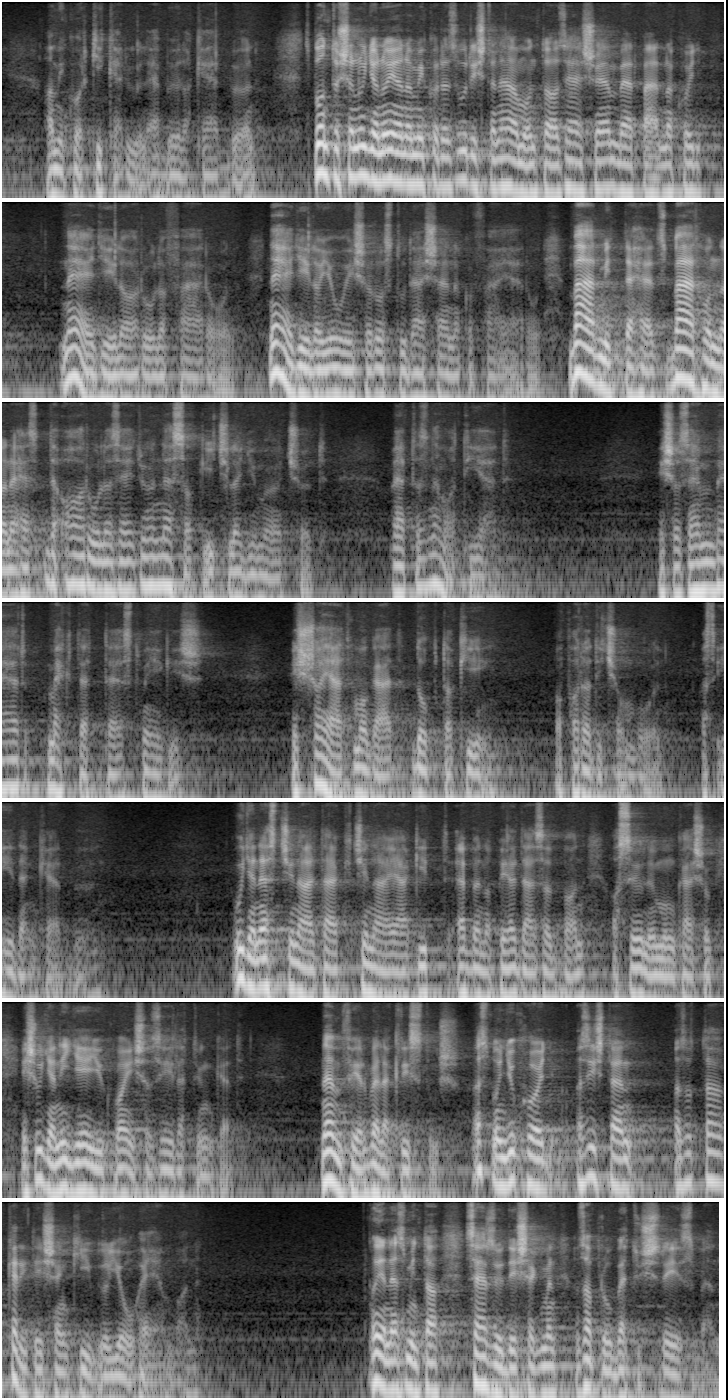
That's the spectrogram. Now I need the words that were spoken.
amikor kikerül ebből a kertből. Ez pontosan ugyanolyan, amikor az Úristen elmondta az első emberpárnak, hogy ne egyél arról a fáról. Ne egyél a jó és a rossz tudásának a fájáról. Bármit tehetsz, bárhonnan ehez, de arról az egyről ne szakíts le gyümölcsöt, mert az nem a tied. És az ember megtette ezt mégis, és saját magát dobta ki a paradicsomból, az édenkertből. Ugyanezt csinálták, csinálják itt ebben a példázatban a szőlőmunkások, és ugyanígy éljük ma is az életünket. Nem fér bele Krisztus. Azt mondjuk, hogy az Isten az ott a kerítésen kívül jó helyen van. Olyan ez, mint a szerződésekben, az apró betűs részben.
